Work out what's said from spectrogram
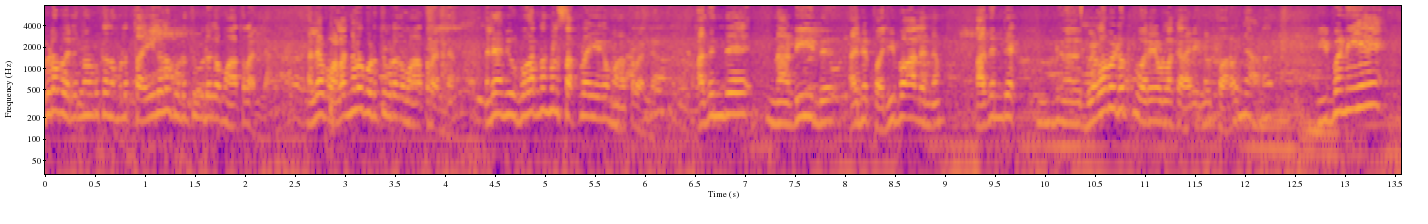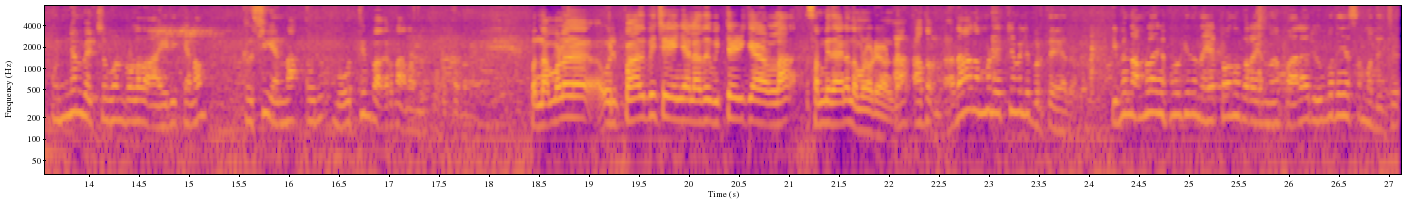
ഇവിടെ വരുന്നവർക്ക് നമ്മൾ തൈകൾ കൊടുത്തു വിടുക മാത്രമല്ല അല്ല വളങ്ങൾ കൊടുത്തു വിടുക മാത്രമല്ല അല്ല അതിന്റെ ഉപകരണങ്ങൾ സപ്ലൈ ചെയ്യുക മാത്രമല്ല അതിന്റെ നടിയിൽ അതിന്റെ പരിപാലനം അതിന്റെ വിളവെടുപ്പ് വരെയുള്ള കാര്യങ്ങൾ പറഞ്ഞാണ് വിപണിയെ ഉന്നം വെച്ചുകൊണ്ടുള്ളതായിരിക്കണം കൃഷി എന്ന ഒരു ബോധ്യം പകർന്നാണ് നമ്മൾ കൊടുക്കുന്നത്. അപ്പോൾ നമ്മൾ ഉൽപ്പാദിപ്പിച്ചു കഴിഞ്ഞാൽ അത് വിറ്റഴിക്കാനുള്ള സംവിധാനം നമ്മളിവിടെ ഉണ്ട്. അതുണ്ട്. അതാണ് നമ്മുടെ ഏറ്റവും വലിയ പ്രത്യേകത. ഇപ്പം നമ്മൾ അനുഭവിക്കുന്ന നേട്ടം എന്ന് പറയുന്നത് പല രൂപതയെ സംബന്ധിച്ച്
